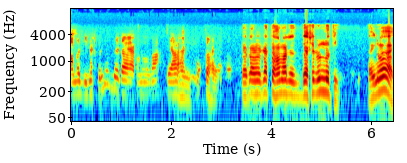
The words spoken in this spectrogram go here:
আমরা জিজ্ঞেস করলাম যে এটা এখনও দেওয়া হয়নি পুক্ত হয়নি কারণ এটা তো আমার দেশের উন্নতি তাই নয়?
